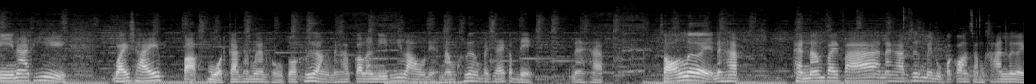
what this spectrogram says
มีหน้าที่ไว้ใช้ปรับโหมดการทำงานของตัวเครื่องนะครับ กรณีที่เราเนี่ยนำเครื่องไปใช้กับเด็กนะครับสองเลยนะครับ แผ่นนำไฟฟ้านะครับ ซึ่งเป็นอุปกรณ์สำคัญเลย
